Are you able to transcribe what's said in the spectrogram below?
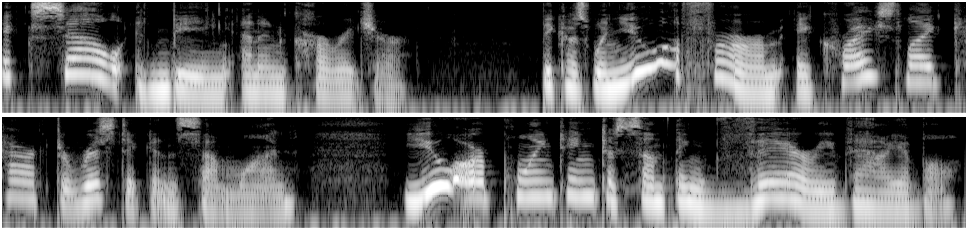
Excel in being an encourager. Because when you affirm a Christ like characteristic in someone, you are pointing to something very valuable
